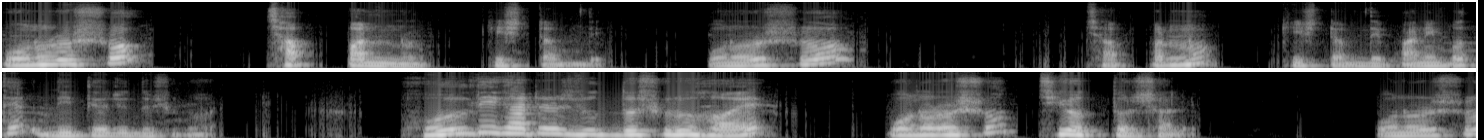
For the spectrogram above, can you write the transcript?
পনেরোশো ছাপ্পান্ন খ্রিস্টাব্দে। পনেরোশো ছাপ্পান্ন খ্রিস্টাব্দে পানিপথের দ্বিতীয় যুদ্ধ শুরু হয়। হলদিঘাটের যুদ্ধ শুরু হয় পনেরোশো ছিয়াত্তর সালে। পনেরোশো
